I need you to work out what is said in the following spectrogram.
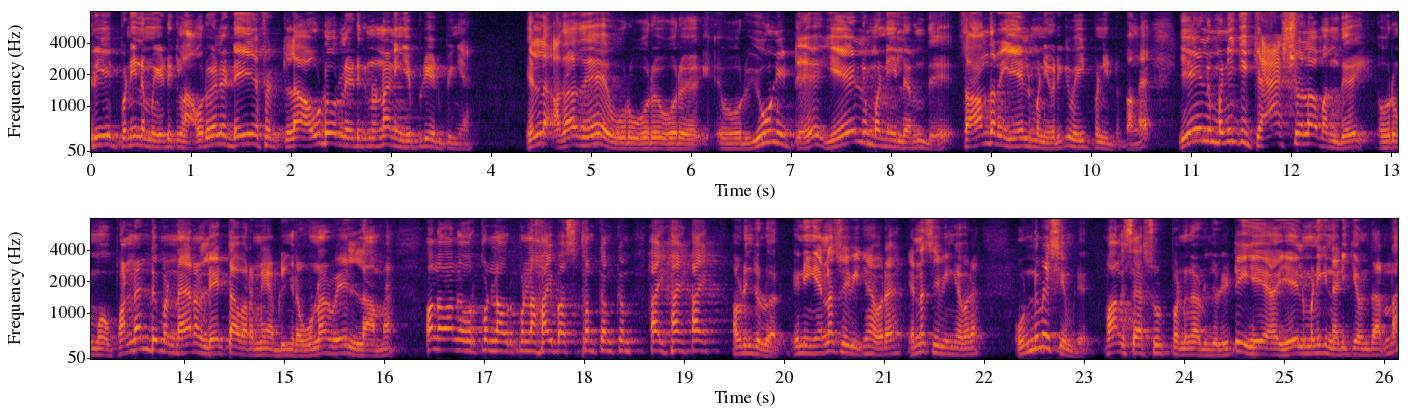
கிரியேட் பண்ணி நம்ம எடுக்கலாம். ஒருவேளை டே எஃபெக்டில் அவுடோரில் எடுக்கணும்னா நீங்கள் எப்படி எடுப்பீங்க? இல்லை அதாவது ஒரு ஒரு ஒரு ஒரு யூனிட்டு ஏழு மணிலேருந்து சாயந்தரம் ஏழு மணி வரைக்கும் வெயிட் பண்ணிட்டு இருப்பாங்க. ஏழு மணிக்கு கேஷுவலாக வந்து ஒரு பன்னெண்டு மணி நேரம் லேட்டாக வரமே அப்படிங்கிற உணர்வே இல்லாமல் வாங்க வாங்க ஒர்க் பண்ணலாம் ஒர்க் பண்ணலாம். Hi boss come come come hi hi hi அப்படின்னு சொல்லுவார். நீங்கள் என்ன செய்வீங்க அவரை? என்ன செய்வீங்க அவரை? ஒன்றுமே செய்ய முடியாது. வாங்க சார் ஷூட் பண்ணுங்க அப்படின்னு சொல்லிட்டு ஏ ஏழு மணிக்கு நடிக்க வந்தாருன்னா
